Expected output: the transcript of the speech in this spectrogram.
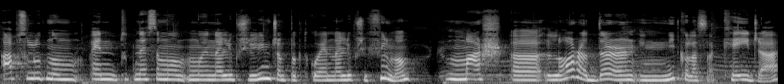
absolutno en, tudi ne samo moj najljubši Linč, ampak tako en najljubših filmov. Imaš uh, Laura Dern in Nikolasa Cagea,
